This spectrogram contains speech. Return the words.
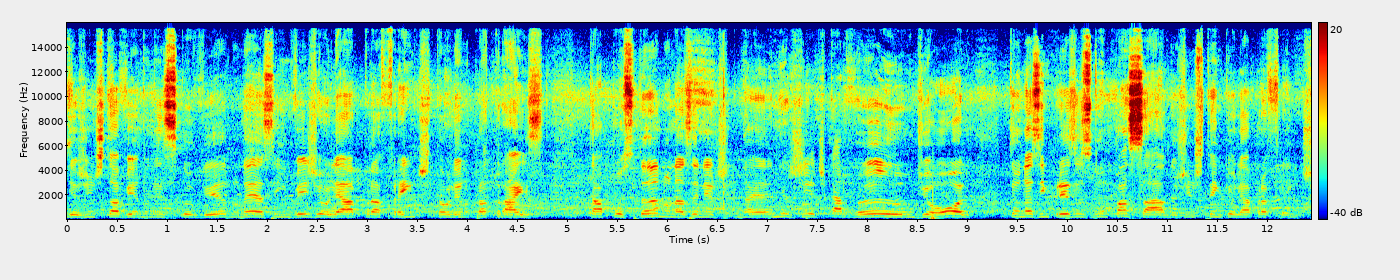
E a gente está vendo nesse governo, né, assim, em vez de olhar para frente, está olhando para trás. Está apostando nas energi na energia de carvão, de óleo. Então, nas empresas do passado, a gente tem que olhar para frente.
